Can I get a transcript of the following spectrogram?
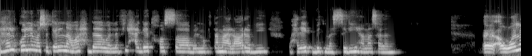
هل كل مشاكلنا واحدة ولا في حاجات خاصة بالمجتمع العربي وحضرتك بتمثليها مثلا؟ اولا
